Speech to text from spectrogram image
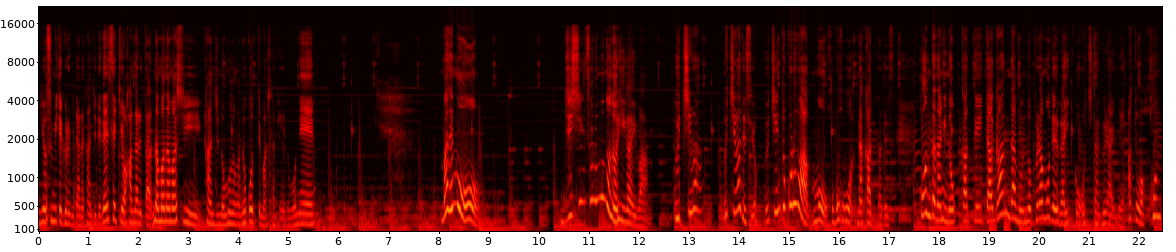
様子見てくるみたいな感じでね席を離れた生々しい感じのものが残ってましたけれどもね。まあでも地震そのものの被害はうちはうちはですよ。うちのところはもうほぼほぼなかったです。本棚に乗っかっていたガンダムのプラモデルが1個落ちたぐらいであとは本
